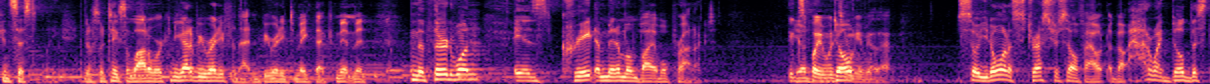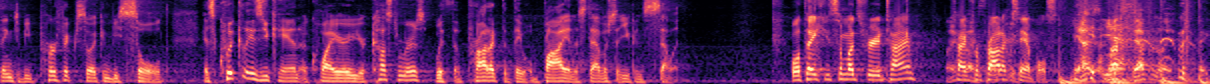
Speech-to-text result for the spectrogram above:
consistently. You know, so it takes a lot of work and you gotta be ready for that and be ready to make that commitment. And the third one is create a minimum viable product. Explain you know, what you mean by that. So you don't want to stress yourself out about how do I build this thing to be perfect so it can be sold. As quickly as you can, acquire your customers with the product that they will buy and establish that you can sell it. Well, thank you so much for your time. Likewise, time for product samples. Yes, yes, definitely.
